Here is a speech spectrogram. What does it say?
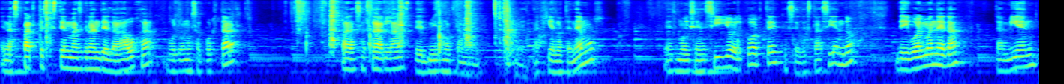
En las partes que estén más grande la hoja volvemos a cortar para sacarla del mismo tamaño. Aquí ya lo tenemos. Es muy sencillo el corte que se le está haciendo. De igual manera también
